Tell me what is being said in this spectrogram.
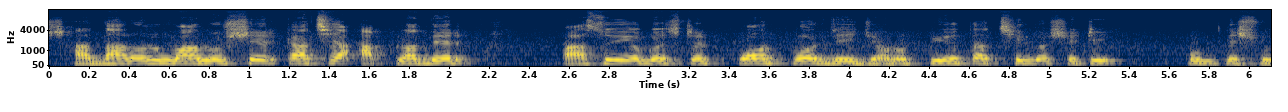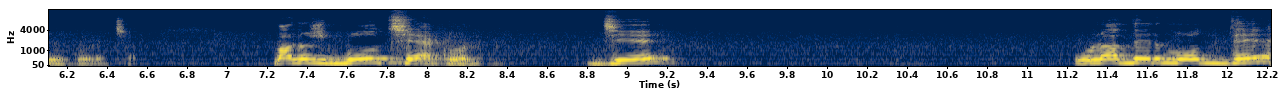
সাধারণ মানুষের কাছে আপনাদের পাঁচই আগস্টের পর পর যেই জনপ্রিয়তা ছিল সেটি কমতে শুরু করেছে। মানুষ বলছে এখন যে ওনাদের মধ্যে,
